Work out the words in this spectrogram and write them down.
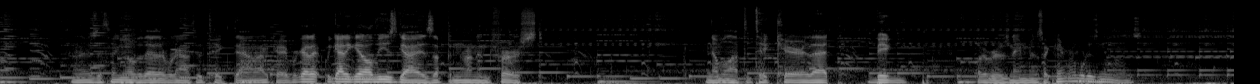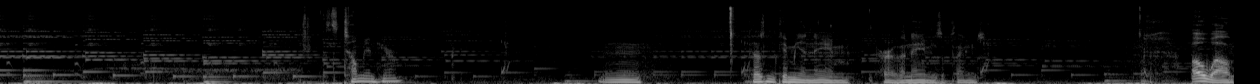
And there's a thing over there that we're gonna have to take down. Okay, we gotta we gotta get all these guys up and running first. And then we'll have to take care of that big whatever his name is. I can't remember what his name is. Tell me in here? Mm, doesn't give me a name or the names of things. Oh well.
